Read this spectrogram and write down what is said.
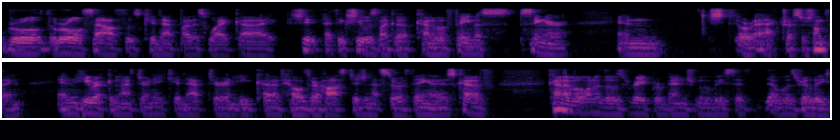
rural the rural South was kidnapped by this white guy. She, I think she was like a kind of a famous singer, and or actress or something. And he recognized her and he kidnapped her and he kind of held her hostage and that sort of thing. And it was kind of kind of a, one of those rape revenge movies that, that was really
